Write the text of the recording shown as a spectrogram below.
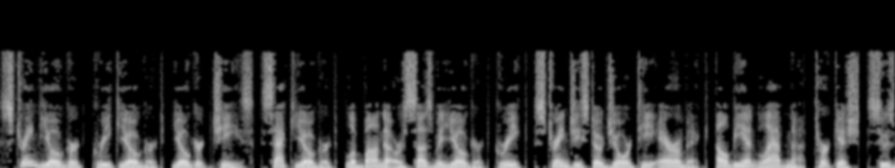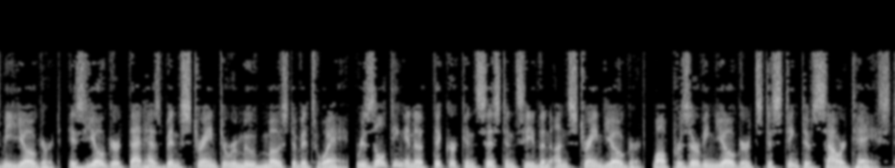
Strained yogurt, Greek yogurt, yogurt cheese, sack yogurt, labana or suzma yogurt Greek, Strangistogeorti Arabic, Elbient labna, Turkish, suzmi yogurt, is yogurt that has been strained to remove most of its whey, resulting in a thicker consistency than unstrained yogurt, while preserving yogurt's distinctive sour taste.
